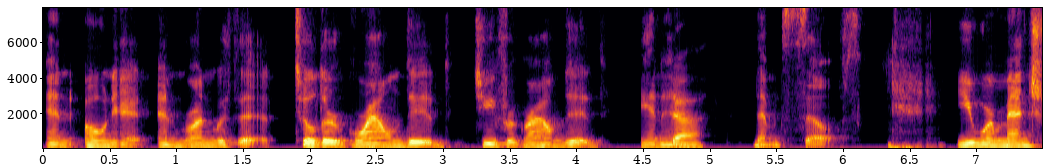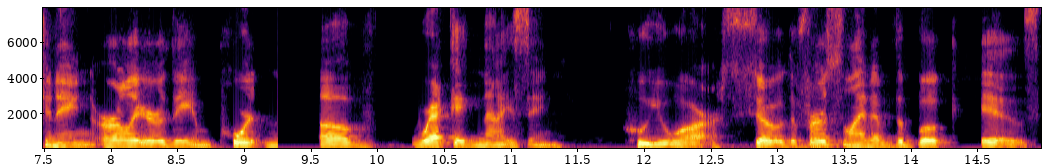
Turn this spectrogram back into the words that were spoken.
and own it and run with it till they're grounded, G for grounded in it yeah. themselves. You were mentioning earlier the importance of recognizing who you are. So the first line of the book is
